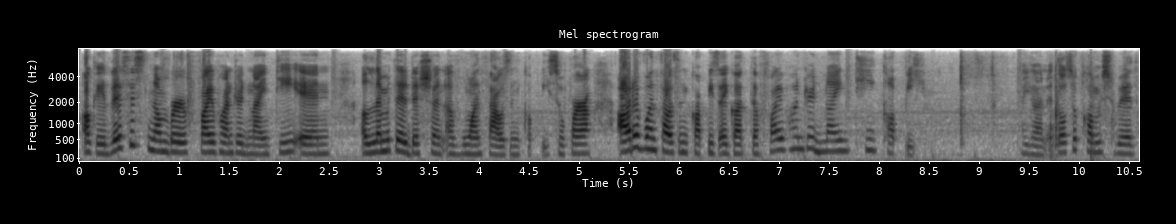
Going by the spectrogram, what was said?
Okay, this is number 590 in a limited edition of 1,000 copies. So, parang out of 1,000 copies, I got the 590 copy. Ayan. It also comes with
